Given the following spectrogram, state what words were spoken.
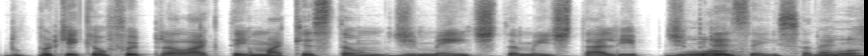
do porquê que eu fui para lá, que tem uma questão de mente também de estar ali, de Boa, presença, né? Boa.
